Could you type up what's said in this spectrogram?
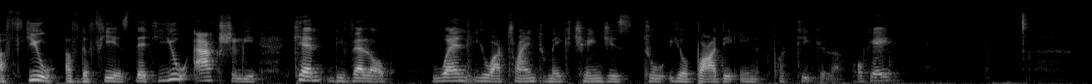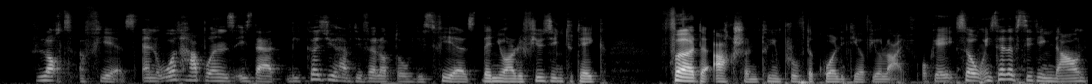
a few of the fears that you actually can develop when you are trying to make changes to your body in particular okay lots of fears and what happens is that because you have developed all these fears then you are refusing to take further action to improve the quality of your life okay so instead of sitting down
